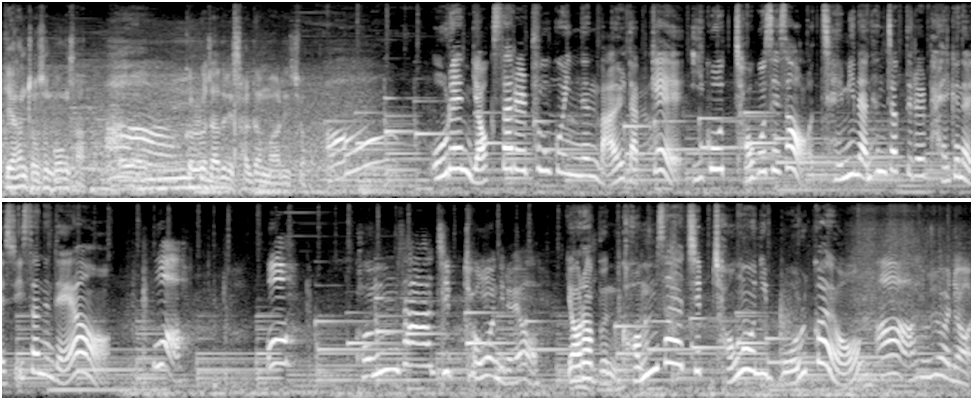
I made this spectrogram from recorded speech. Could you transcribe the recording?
대한조선공사 어, 근로자들이 살던 마을이죠. 오랜 역사를 품고 있는 마을답게 이곳 저곳에서 재미난 흔적들을 발견할 수 있었는데요. 우와, 어, 검사집 정원이래요. 여러분, 검사집 정원이 뭘까요? 아, 잠시만요.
